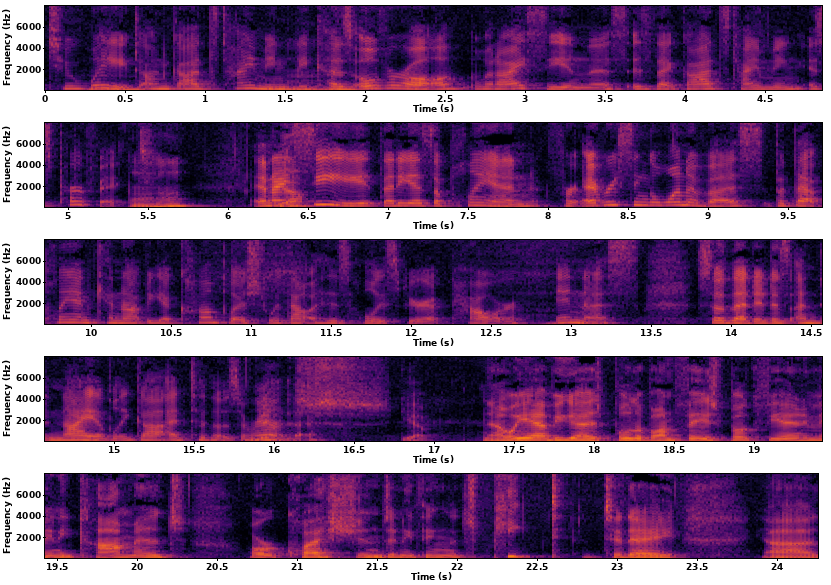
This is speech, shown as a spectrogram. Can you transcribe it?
to Mm-hmm. wait on God's timing because overall, what I see in this is that God's timing is perfect. And Yeah. I see that He has a plan for every single one of us, but that plan cannot be accomplished without His Holy Spirit power in us, so that it is undeniably God to those around us. Yep. Now we have you guys pulled up on Facebook. If you have any comments or questions, anything that's peaked today, uh,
